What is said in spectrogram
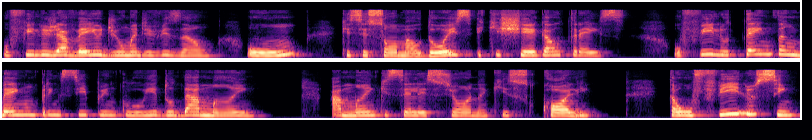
o filho já veio de uma divisão. O um que se soma ao dois e que chega ao três. O filho tem também um princípio incluído da mãe, a mãe que seleciona, que escolhe. Então, o filho, sim,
